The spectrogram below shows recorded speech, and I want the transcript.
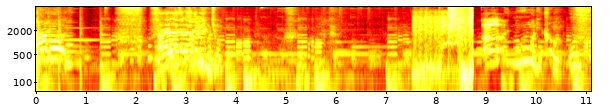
¡Vamos! Hágale, hágale, hágale. Mucho. Ay, no, marica. Uf,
